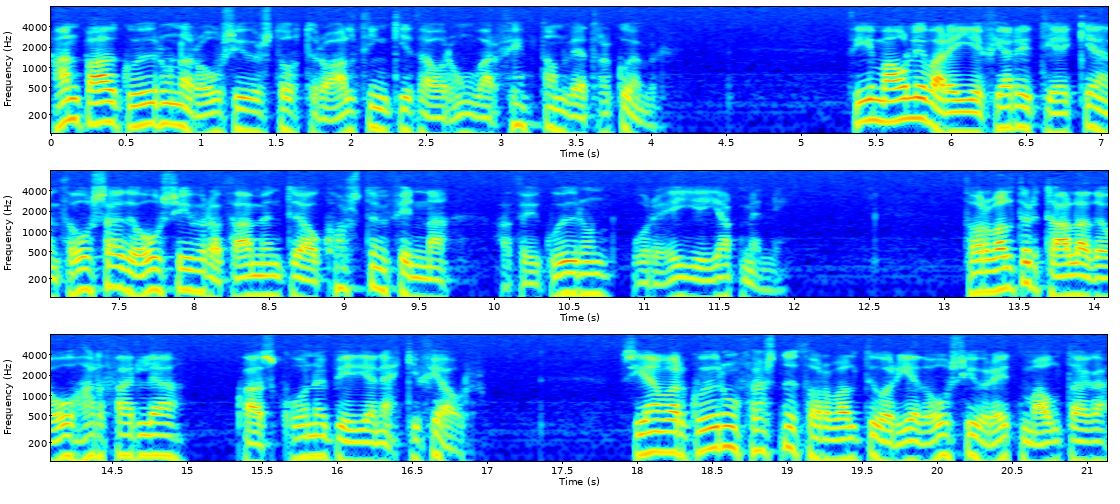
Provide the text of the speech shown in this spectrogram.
Hann bað Guðrúnar Ósífursdóttur á alþingi þá er hún var 15 vetra gömul. Því máli var eigi fjari teki en þó sagði Ósífur að það myndi á kostum finna að þau Guðrún voru eigi jafnmenni. Þorvaldur talaði óharðfærlega hvaðs konu hann ekki fjár. Síðan var Guðrún föstnu Þorvaldi og réð ósífur eitt máldaga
